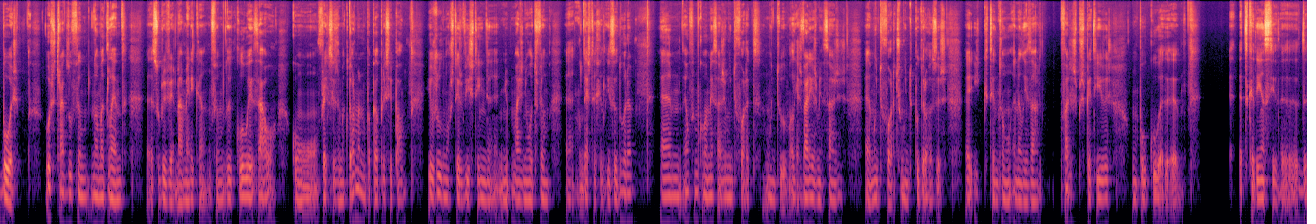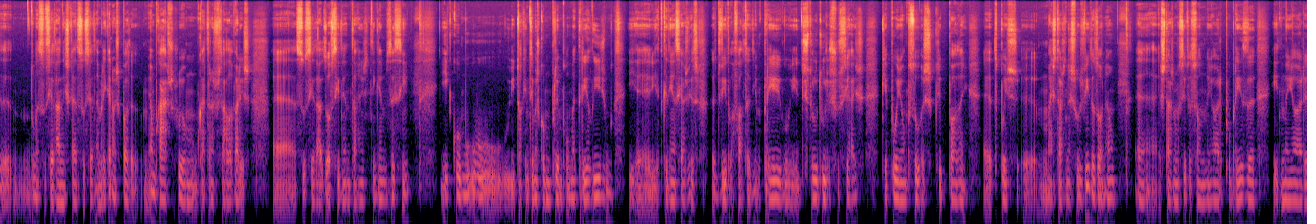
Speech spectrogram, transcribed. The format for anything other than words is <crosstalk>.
Boas. Hoje trago o filme Nomadland, a Sobreviver na América, um filme de Chloe Zhao com Frances McDormand no papel principal. Eu julgo não ter visto ainda mais nenhum outro filme uh, desta realizadora. Um, é um filme com uma mensagem muito forte, muito, aliás, várias mensagens uh, muito fortes, muito poderosas uh, e que tentam analisar várias perspectivas, um pouco a decadência de, de, de, uma sociedade, neste caso a sociedade americana, mas que pode, é um bocado, acho um bocado transversal a várias uh, sociedades ocidentais, digamos assim, e como o, e toca em temas como, por exemplo, o materialismo e a, e a decadência, às vezes, devido à falta de emprego e de estruturas sociais que apoiam pessoas que podem uh, depois, uh, mais tarde nas suas vidas ou não, estar numa situação de maior pobreza e de maior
